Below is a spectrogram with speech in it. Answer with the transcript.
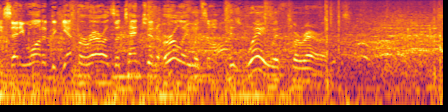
He said he wanted to get Barrera's attention early with some his way with Barrera. Marco Antonio's bread and butter.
